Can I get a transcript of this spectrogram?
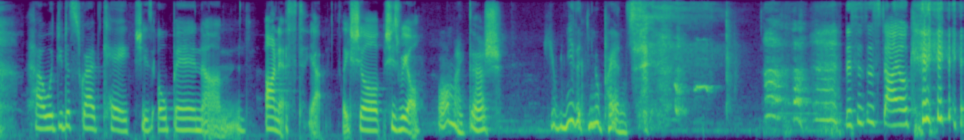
How would you describe Kay? She's open, um, honest, yeah. Like she'll, she's real. Oh my gosh, you needed new pants. this is a style cake.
